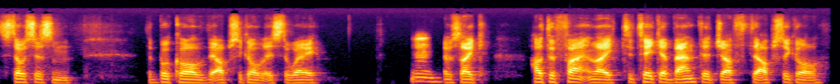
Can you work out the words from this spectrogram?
Stoicism. The book called "The Obstacle Is the Way." Mm. it was like how to find like to take advantage of the obstacle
